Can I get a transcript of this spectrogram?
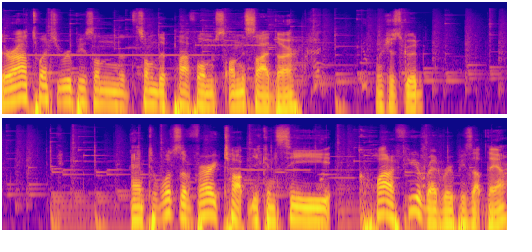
There are 20 rupees on the, some of the platforms on this side though, which is good. And towards the very top you can see quite a few red rupees up there.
